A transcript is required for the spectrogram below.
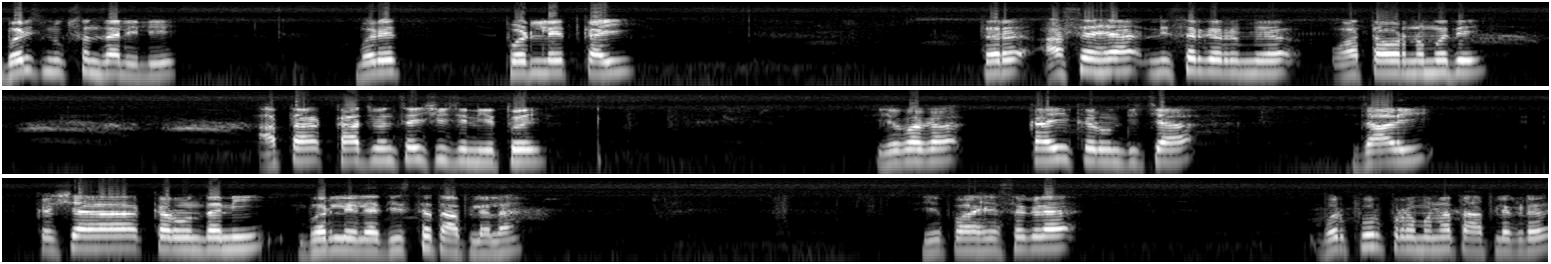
बरीच नुकसान झालेली आहे. बरेच पडलेत काही. तर अशा ह्या निसर्गरम्य वातावरणामध्ये आता काजव्यांचाही सीजन येतोय. हे बघा काही करुंदीच्या जाळी कशा करवंदानी भरलेल्या दिसतात आपल्याला? हे पहा हे सगळ्या भरपूर प्रमाणात आपल्याकडं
